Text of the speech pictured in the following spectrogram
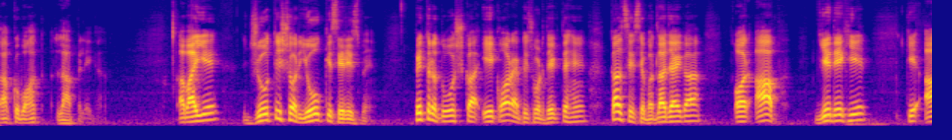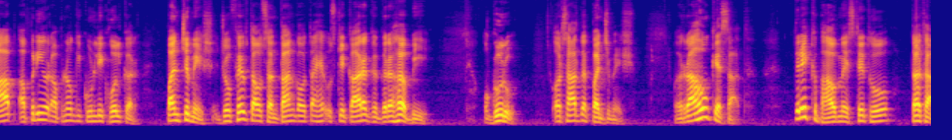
आपको बहुत लाभ मिलेगा। अब आइए ज्योतिष और योग की सीरीज़ में पितृदोष का एक और एपिसोड देखते हैं। कल से इसे बदला जाएगा और आप ये देखिए कि आप अपनी और अपनों की कुंडली खोलकर पंचमेश, जो फिफ्थ हाउस संतान का होता है, उसके कारक ग्रह भी गुरु, और साथ में पंचमेश। राहु के साथ त्रिक भाव में स्थित हो तथा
